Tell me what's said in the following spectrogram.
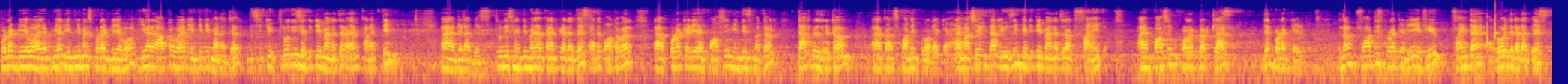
product DAO IMPL implements product DAO. Here I auto wire entity manager. This through this entity manager I am connecting database. Through this entity manager I am connecting database and whatever uh, product ID I am passing in this method that will return uh, corresponding product. I am achieving that using entity manager find. I am passing product dot class then product ID. Now for this product ID if you find the row in the database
